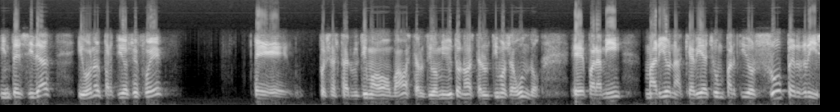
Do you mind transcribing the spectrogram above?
intensidad y bueno, el partido se fue eh, pues hasta el último, vamos, hasta el último minuto, no, hasta el último segundo. Eh, para mí, Mariona, que había hecho un partido súper gris,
